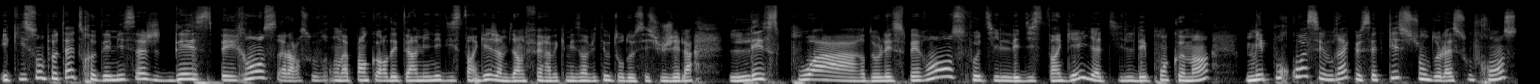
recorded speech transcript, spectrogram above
et qui sont peut-être des messages d'espérance. Alors, on n'a pas encore déterminé, distingué, j'aime bien le faire avec mes invités autour de ces sujets-là, l'espoir de l'espérance, faut-il les distinguer? Y a-t-il des points communs? Mais pourquoi c'est vrai que cette question de la souffrance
